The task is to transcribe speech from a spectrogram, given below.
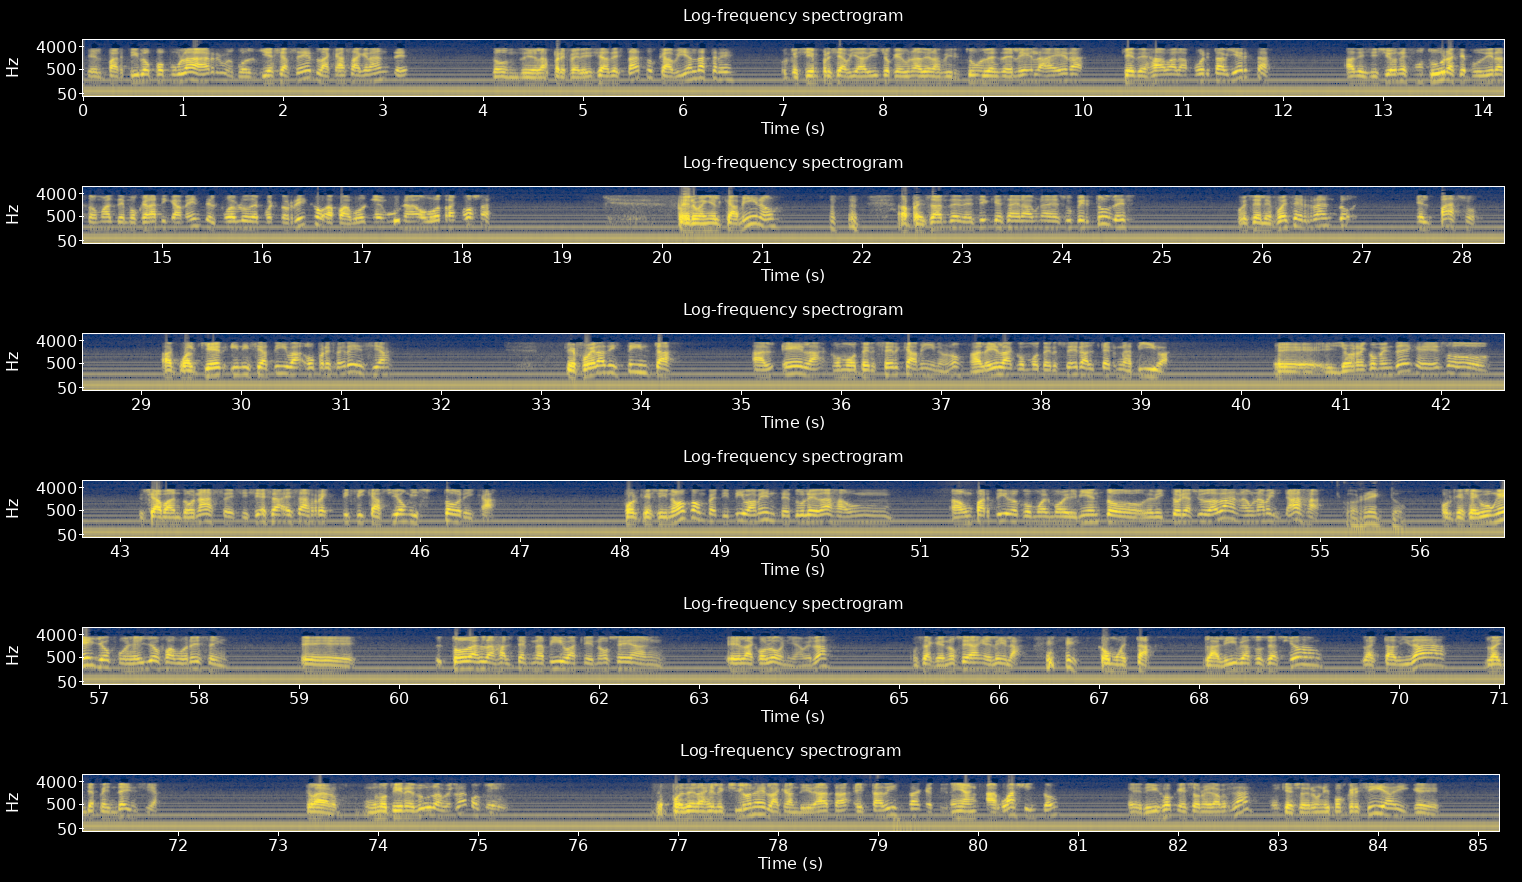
que el Partido Popular volviese a ser la Casa Grande donde las preferencias de estatus cabían las tres, porque siempre se había dicho que una de las virtudes de Lela era que dejaba la puerta abierta a decisiones futuras que pudiera tomar democráticamente el pueblo de Puerto Rico a favor de una u otra cosa. Pero en el camino, a pesar de decir que esa era una de sus virtudes, pues se le fue cerrando el paso a cualquier iniciativa o preferencia que fuera distinta al ELA como tercer camino, ¿no? Al ELA como tercera alternativa. Eh, y yo recomendé que eso se abandonase, si esa, esa rectificación histórica, porque si no, competitivamente tú le das a un, a un partido como el Movimiento de Victoria Ciudadana una ventaja. Correcto. Porque según ellos, pues ellos favorecen eh, todas las alternativas que no sean eh, la colonia, ¿verdad? O sea, que no sean el ELA, como está. La libre asociación, la estadidad, la independencia. Claro, uno tiene dudas, ¿verdad? Porque después de las elecciones, la candidata estadista que tenían a Washington eh, dijo que eso no era verdad, que eso era una hipocresía y que,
